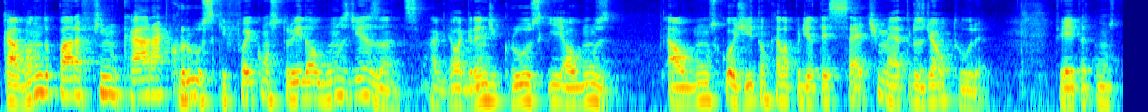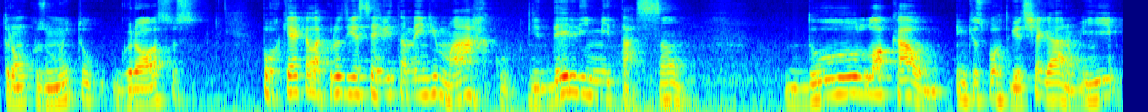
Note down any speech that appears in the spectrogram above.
cavando para fincar a cruz que foi construída alguns dias antes. Aquela grande cruz que alguns, alguns cogitam que ela podia ter 7 metros de altura, feita com troncos muito grossos, porque aquela cruz ia servir também de marco, de delimitação do local em que os portugueses chegaram. E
